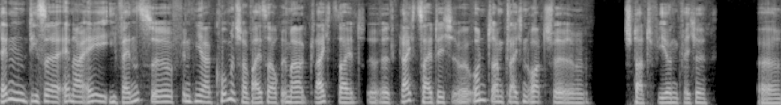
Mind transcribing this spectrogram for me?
Denn diese NRA-Events äh, finden ja komischerweise auch immer gleichzeitig, äh, gleichzeitig äh, und am gleichen Ort äh, statt wie irgendwelche äh,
